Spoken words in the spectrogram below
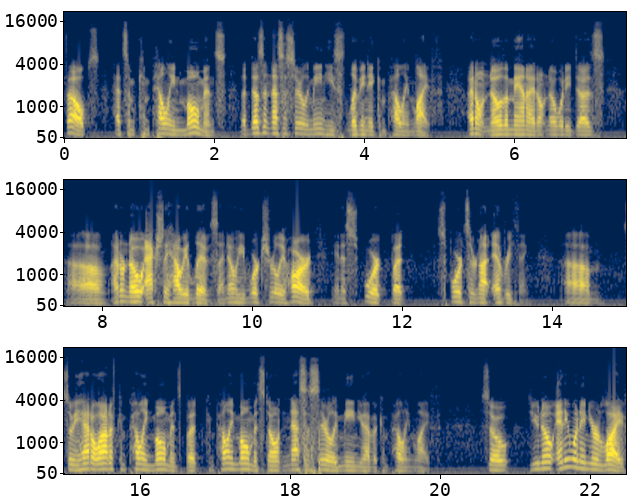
Phelps had some compelling moments, that doesn't necessarily mean he's living a compelling life. I don't know the man. I don't know what he does. Uh, I don't know actually how he lives. I know he works really hard in his sport, but sports are not everything. Um, so he had a lot of compelling moments, but compelling moments don't necessarily mean you have a compelling life. So, do you know anyone in your life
